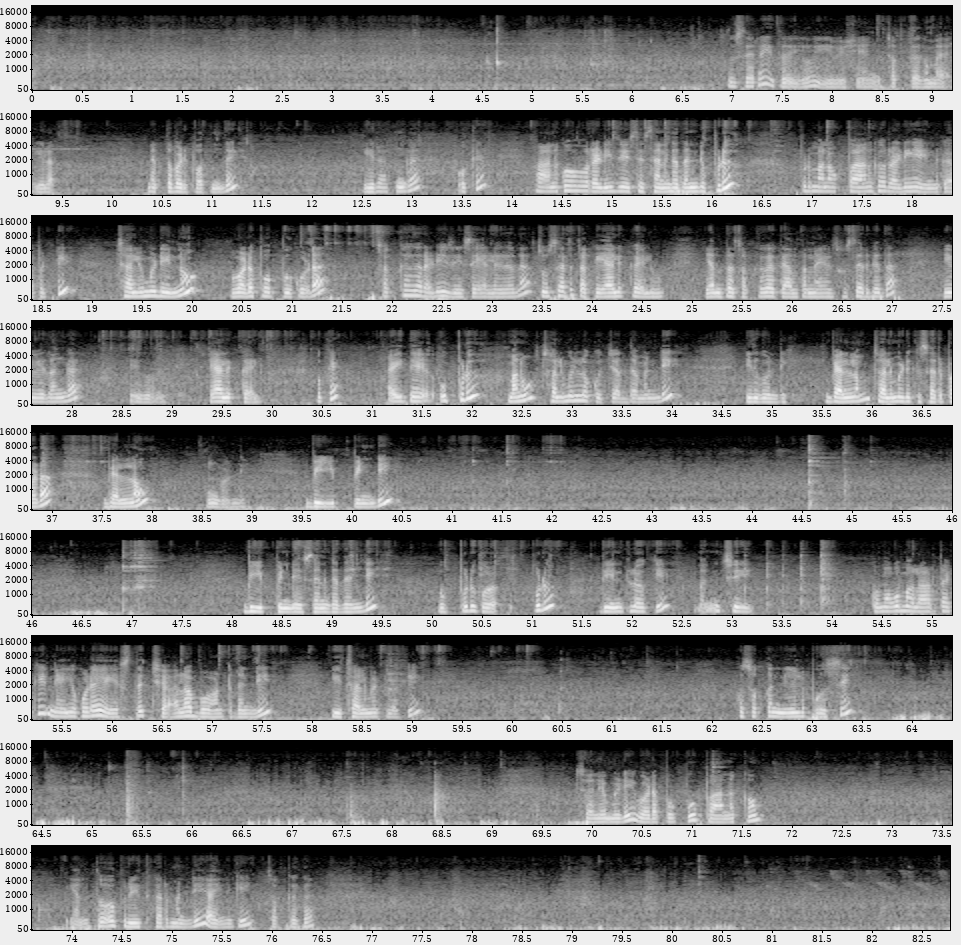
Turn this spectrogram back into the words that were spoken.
చూసారా? ఇది ఇగో ఈ విషయం చక్కగా మ- ఇలా మెత్తబడిపోతుంది. ఈ రకంగా ఓకే? పానకం రెడీ చేసేసాను కదండి ఇప్పుడు. ఇప్పుడు మనం పానకం రెడీ అయింది కాబట్టి చలిమిడిను వడపప్పు కూడా చక్కగా రెడీ చేసేయాలి కదా. చూసారు? చక్క యాలక్కాయలు ఎంత చక్కగా తేలుతున్నాయో చూసారు కదా? ఈ విధంగా ఇదిగోండి యాలక్కాయలు. ఓకే? అయితే ఇప్పుడు మనం చలిమిడిలోకి వచ్చేద్దామండి. ఇదిగోండి బెల్లం చలిమిడికి సరిపడా బెల్లం ఇదిగోండి బియ్య పిండి బియ్య పిండి వేసాను కదండి. ఇప్పుడు ఇప్పుడు దీంట్లోకి మంచి గుమగుమలాడతాకి నెయ్యి కూడా వేస్తే చాలా బాగుంటుందండి ఈ చలిమిట్లోకి. ఒక చుక్క నీళ్ళు పోసి చలిమిడి వడపప్పు పానకం. ఎంతో ప్రీతికరమండి ఆయనకి చక్కగా.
